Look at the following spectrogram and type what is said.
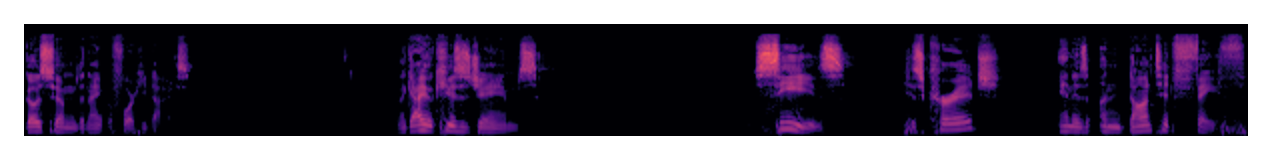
goes to him the night before he dies. And the guy who accuses James sees his courage and his undaunted faith.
